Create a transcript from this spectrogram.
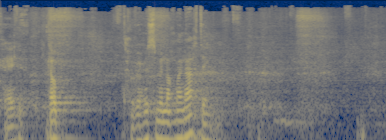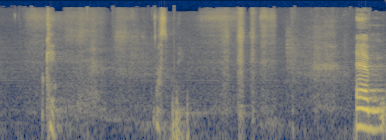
Okay, ich glaube, darüber müssen wir nochmal nachdenken. Okay. Achso, nee. Ähm,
